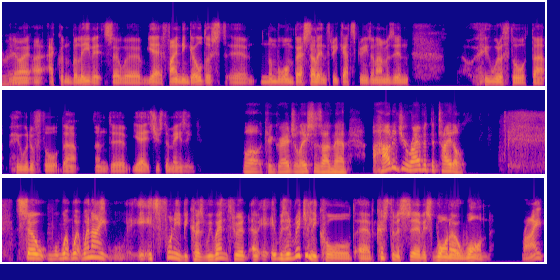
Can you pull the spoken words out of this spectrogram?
right. you know I, I couldn't believe it. So uh, yeah Finding Gold Dust uh, number one bestseller in three categories on Amazon. Who would have thought that? Who would have thought that? And uh, yeah it's just amazing. Well congratulations on that. How did you arrive at the title so when I, it's funny because we went through it. Uh, it was originally called uh, Customer Service 101, right?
